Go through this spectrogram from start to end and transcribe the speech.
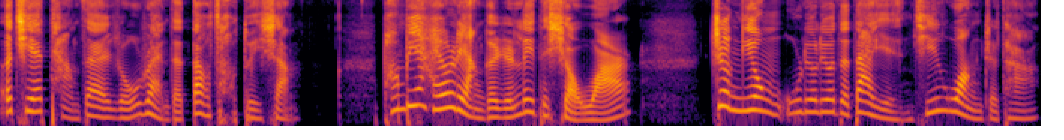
而且躺在柔软的稻草堆上，旁边还有两个人类的小娃儿，正用乌溜溜的大眼睛望着他。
